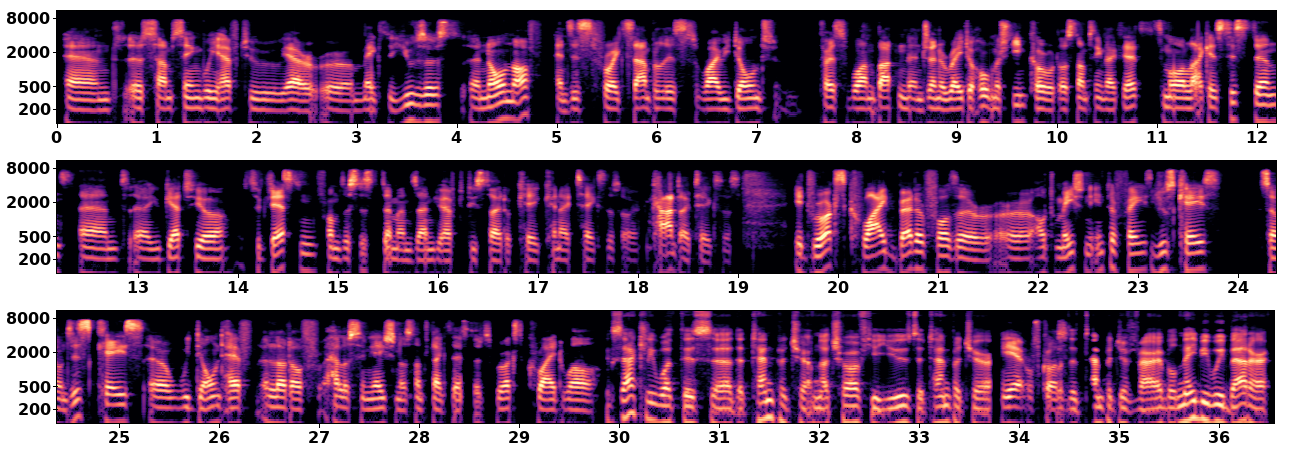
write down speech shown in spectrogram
and uh, something we have to yeah uh, make the users uh, known of. And this, for example, is why we don't press one button and generate a whole machine code or something like that. It's more like assistant, and uh, you get your suggestion from the system, and then you have to decide, okay, can I take this or can't I take this? It works quite better for the uh, automation interface use case. So in this case, uh, we don't have a lot of hallucination or something like that. That works quite well. Exactly what this uh, the temperature. I'm not sure if you use the temperature. Yeah, of course. The temperature variable. Maybe we better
